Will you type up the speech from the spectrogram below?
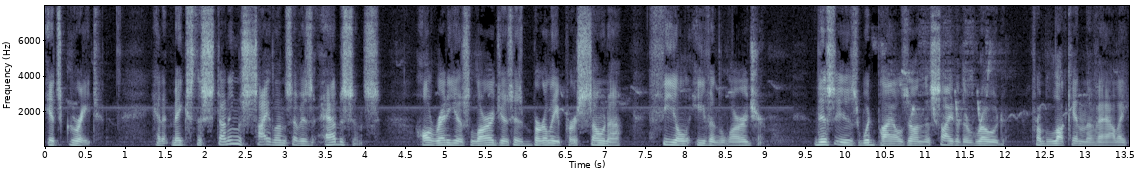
it's great. And it makes the stunning silence of his absence, already as large as his burly persona, feel even larger. This is Woodpiles on the Side of the Road from Luck in the Valley.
